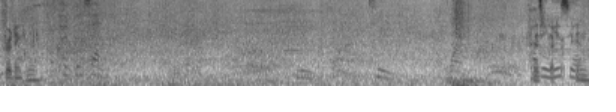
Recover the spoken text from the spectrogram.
Spreading here. Yes, back up in.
